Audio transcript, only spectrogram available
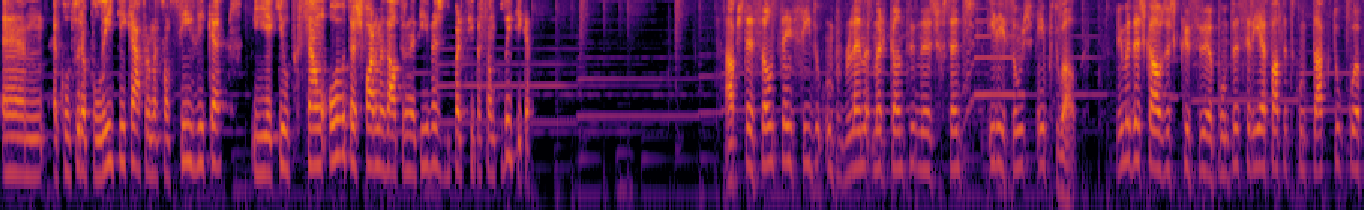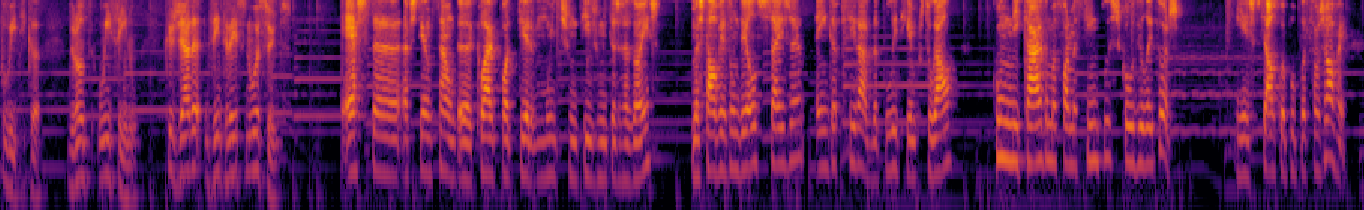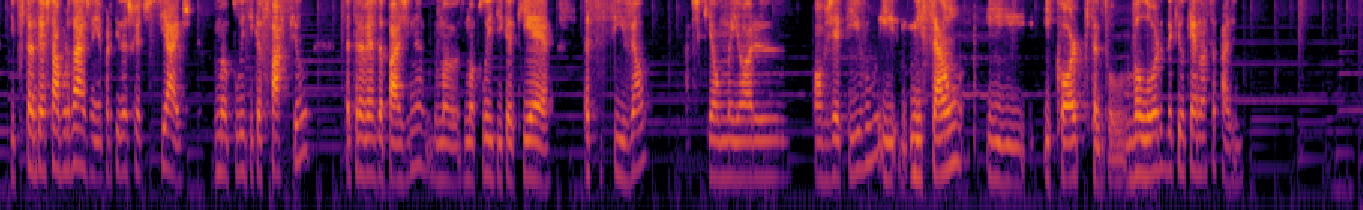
um, a cultura política, a formação cívica e aquilo que são outras formas alternativas de participação política. A abstenção tem sido um problema marcante nas recentes eleições em Portugal. E uma das causas que se aponta seria a falta de contacto com a política durante o ensino, que gera desinteresse no assunto. Esta abstenção, eh, claro que pode ter muitos motivos, muitas razões, mas talvez um deles seja a incapacidade da política em Portugal comunicar de uma forma simples com os eleitores e em especial com a população jovem. E portanto, esta abordagem a partir das redes sociais de uma política fácil, através da página, de uma, de uma política que é acessível, acho que é o maior eh, objetivo e missão e, e core, portanto, valor daquilo que é a nossa página.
